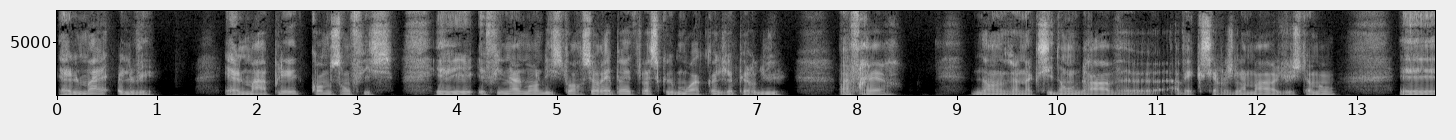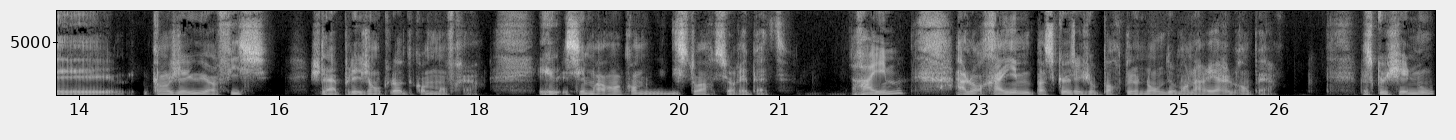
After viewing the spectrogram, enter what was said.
Elle m'a élevé. Et elle m'a appelé comme son fils. Et, et finalement, l'histoire se répète parce que moi, quand j'ai perdu un frère dans un accident grave euh, avec Serge Lama, justement, et quand j'ai eu un fils, je l'ai appelé Jean-Claude comme mon frère. Et c'est marrant comme l'histoire se répète. Raïm, Alors, Raïm, parce que je porte le nom de mon arrière-grand-père. Parce que chez nous,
